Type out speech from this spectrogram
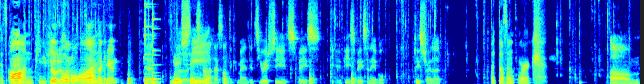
It's on. PvP No, it isn't. global on. I, I can't. That, uh, it's UHC. not, that's not the command. It's UHC space PvP space enable. Please try that. That doesn't work. Um,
